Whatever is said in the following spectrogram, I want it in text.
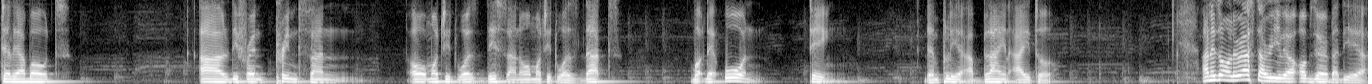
tell you about all different prints and how much it was this and how much it was that. But their own thing, them play a blind eye to. And it's only Rasta really observe that day. Yeah.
